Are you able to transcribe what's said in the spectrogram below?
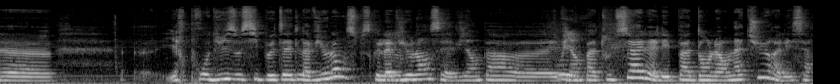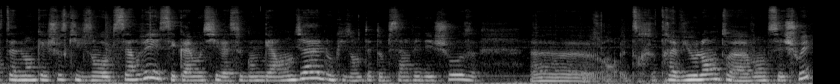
Euh, ils reproduisent aussi peut-être la violence, parce que la mm. violence, elle vient pas, euh, elle vient pas toute seule, elle est pas dans leur nature, elle est certainement quelque chose qu'ils ont observé. C'est quand même aussi la Seconde Guerre mondiale, donc ils ont peut-être observé des choses euh, très, très, violentes avant de s'échouer.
